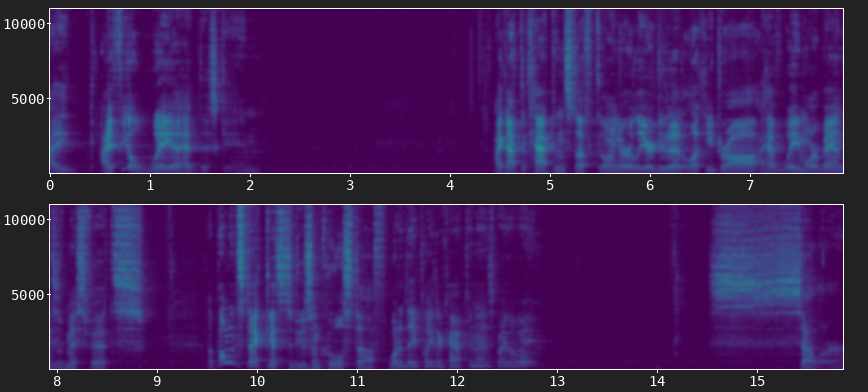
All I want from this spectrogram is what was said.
I I feel way ahead this game. I got the captain stuff going earlier due to that lucky draw. I have way more bands of misfits. Opponent's deck gets to do some cool stuff. What did they play their captain as, by the way? Cellar.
